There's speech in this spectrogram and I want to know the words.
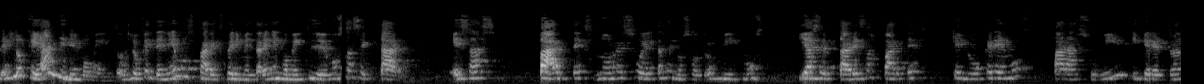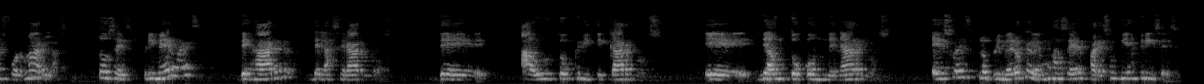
es lo que hay en el momento, es lo que tenemos para experimentar en el momento y debemos aceptar esas partes no resueltas de nosotros mismos y aceptar esas partes que no queremos para asumir y querer transformarlas. Entonces, primero es dejar de lacerarnos, de autocriticarnos, eh, de autocondenarnos. Eso es lo primero que debemos hacer para esos días grises.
